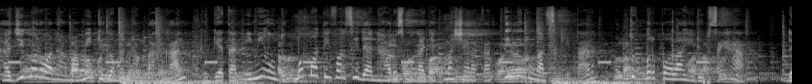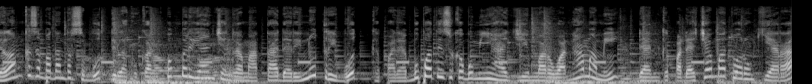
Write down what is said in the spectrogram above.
Haji Marwan Hamami juga menambahkan kegiatan ini untuk memotivasi dan harus mengajak masyarakat di lingkungan sekitar untuk berpola hidup sehat. Dalam kesempatan tersebut dilakukan pemberian cendramata dari Nutribut kepada Bupati Sukabumi Haji Marwan Hamami dan kepada Camat Warung Kiara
